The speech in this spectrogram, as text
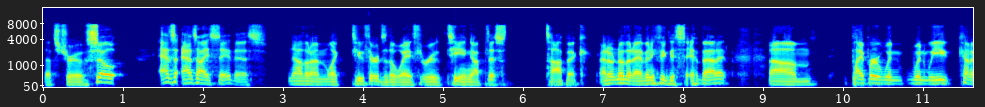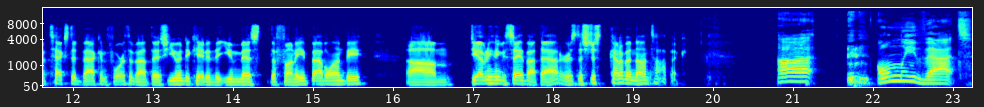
That's true. So, as as I say this, now that I'm like two thirds of the way through teeing up this topic, I don't know that I have anything to say about it. Um, Piper, when when we kind of texted back and forth about this, you indicated that you missed the funny Babylon Bee. Um, do you have anything to say about that, or is this just kind of a non-topic? Uh, only that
